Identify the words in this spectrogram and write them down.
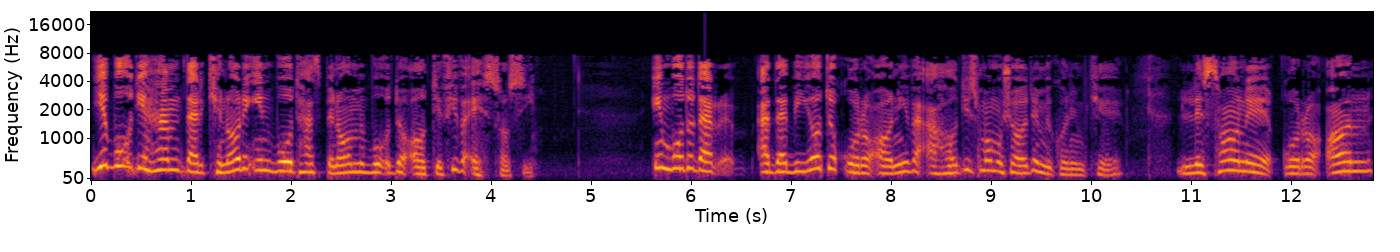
یه بعدی هم در کنار این بعد هست به نام بعد عاطفی و احساسی. این بعد در ادبیات قرآنی و احادیث ما مشاهده می‌کنیم که لسان قرآن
